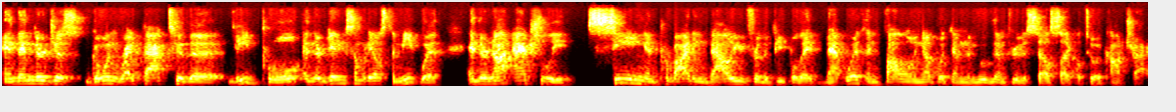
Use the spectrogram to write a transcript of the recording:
and then they're just going right back to the lead pool and they're getting somebody else to meet with and they're not actually seeing and providing value for the people they've met with and following up with them to move them through the sales cycle to a contract.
